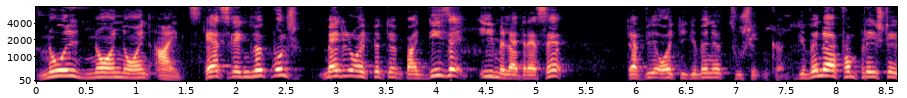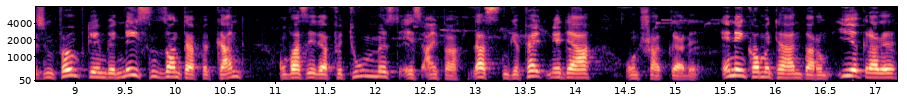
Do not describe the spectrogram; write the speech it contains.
0991. Herzlichen Glückwunsch. Meldet euch bitte bei dieser E-Mail-Adresse, dass wir euch die Gewinne zuschicken können. Gewinner vom PlayStation 5 geben wir nächsten Sonntag bekannt. Und was ihr dafür tun müsst, ist einfach, lasst ein Gefällt mir da und schreibt gerade in den Kommentaren, warum ihr gerade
